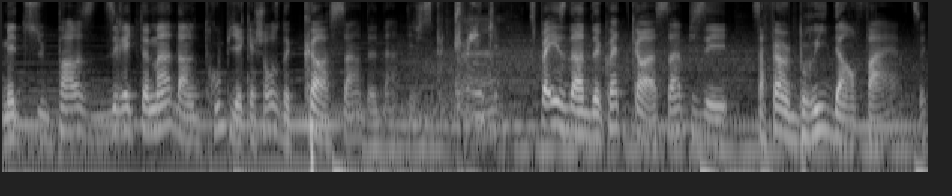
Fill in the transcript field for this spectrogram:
mais tu passes directement dans le trou, puis il y a quelque chose de cassant dedans. T'es juste clink, tu pèses dans de quoi de cassant, puis c'est ça fait un bruit d'enfer, tu sais.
